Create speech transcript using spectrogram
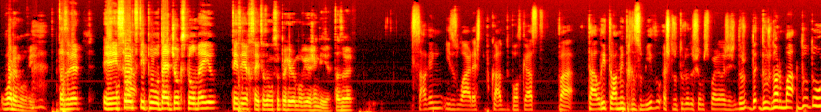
What a movie. Estás a ver? E insert tipo dead jokes pelo meio. Tens aí a receita de um superhero movie hoje em dia. Estás a ver? se alguém isolar este bocado de podcast, pá, está literalmente resumido a estrutura dos filmes de super-heróis, dos, dos normal, do, do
